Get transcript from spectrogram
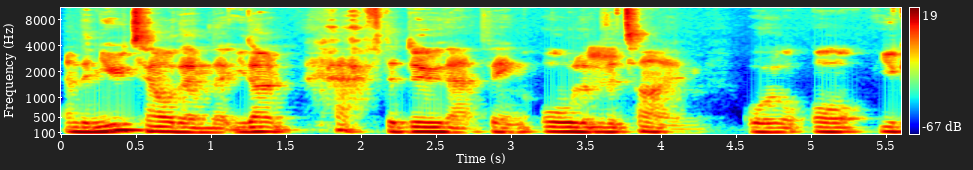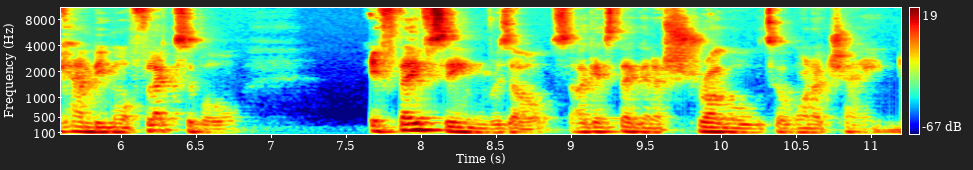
and then you tell them that you don't have to do that thing all of the Mm. time, or or you can be more flexible. If they've seen results, I guess they're going to struggle to want to change.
